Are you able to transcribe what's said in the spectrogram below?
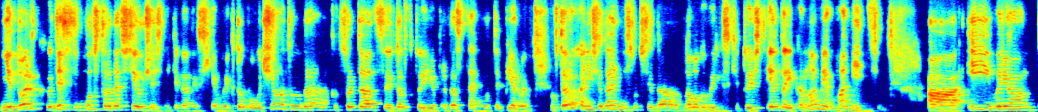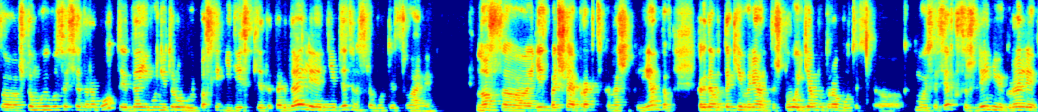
не только, здесь будут страдать все участники данной схемы, и кто получил эту да, консультацию, и тот, кто ее предоставил, это первое. Во-вторых, они всегда несут всегда налоговые риски, то есть это экономия в моменте. А, и вариант, э, что моего соседа работает, да, его не трогают последние 10 лет и так далее, не обязательно сработает с вами. У нас а, есть большая практика наших клиентов, когда вот такие варианты, что «Ой, я буду работать, а, как мой сосед», к сожалению, играли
